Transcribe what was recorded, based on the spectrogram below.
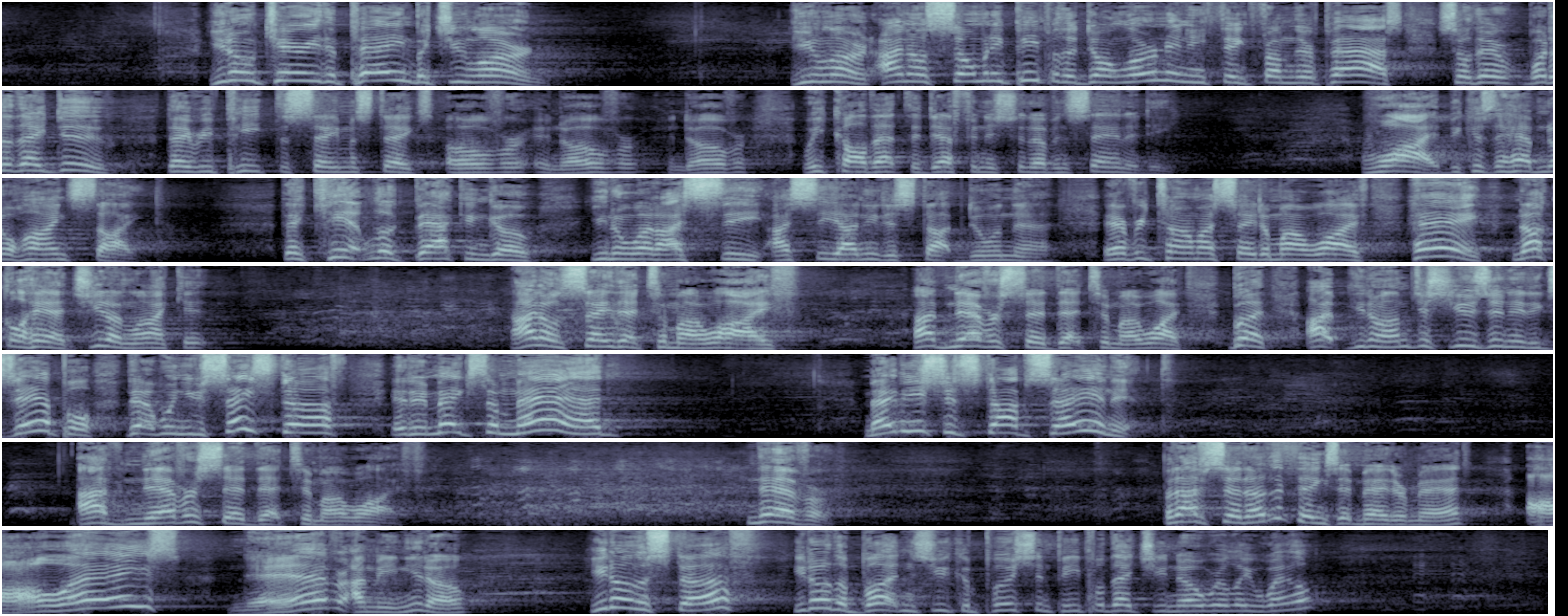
You don't carry the pain, but you learn. You learn. I know so many people that don't learn anything from their past. So they're, what do they do? They repeat the same mistakes over and over and over. We call that the definition of insanity. Why? Because they have no hindsight. They can't look back and go, you know what, I see, I see, I need to stop doing that. Every time I say to my wife, hey, knucklehead, she doesn't like it. I don't say that to my wife. I've never said that to my wife. But, I, you know, I'm just using an example that when you say stuff and it makes them mad, maybe you should stop saying it. I've never said that to my wife. never. But I've said other things that made her mad. Always, never. I mean, you know, you know the stuff. You know the buttons you can push in people that you know really well.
